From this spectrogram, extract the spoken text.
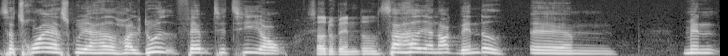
så tror jeg, skulle jeg have holdt ud 5 til 10 år. Så havde du ventet. Så havde jeg nok ventet. Øhm, men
